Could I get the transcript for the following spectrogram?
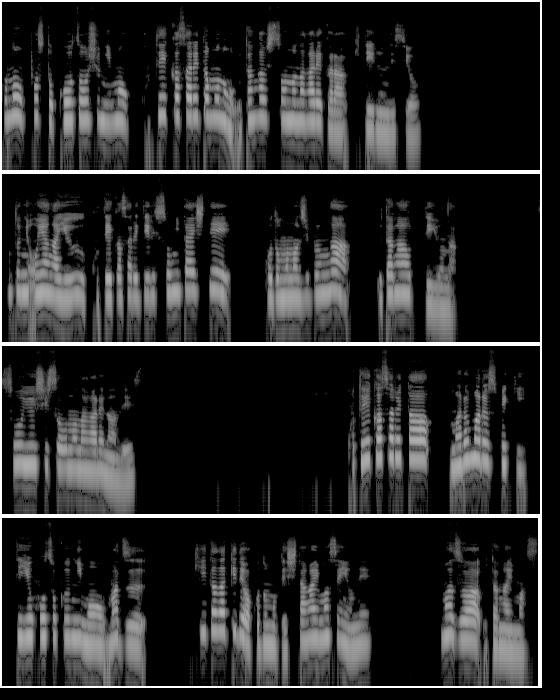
このポスト構造主義も固定化されたものを疑う思想の流れから来ているんですよ。本当に親が言う固定化されている思想に対して子供の自分が疑うっていうような、そういう思想の流れなんです。固定化された〇〇すべきっていう法則にも、まず聞いただけでは子供って従いませんよね。まずは疑います。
